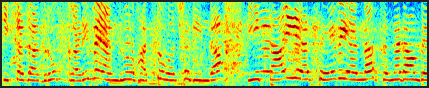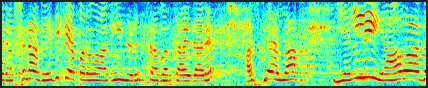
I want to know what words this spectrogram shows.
ಚಿಕ್ಕದಾದ್ರೂ ಕಡಿಮೆ ಅಂದ್ರು ಹತ್ತು ವರ್ಷದಿಂದ ಈ ತಾಯಿಯ ಸೇವೆಯನ್ನ ಕನ್ನಡಾಂಬೆ ರಕ್ಷಣಾ ವೇದಿಕೆಯ ಪರವಾಗಿ ನಡೆಸ್ತಾ ಬರ್ತಾ ಇದ್ದಾರೆ. ಅಷ್ಟೇ ಅಲ್ಲ, ಎಲ್ಲಿ ಯಾವಾಗ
